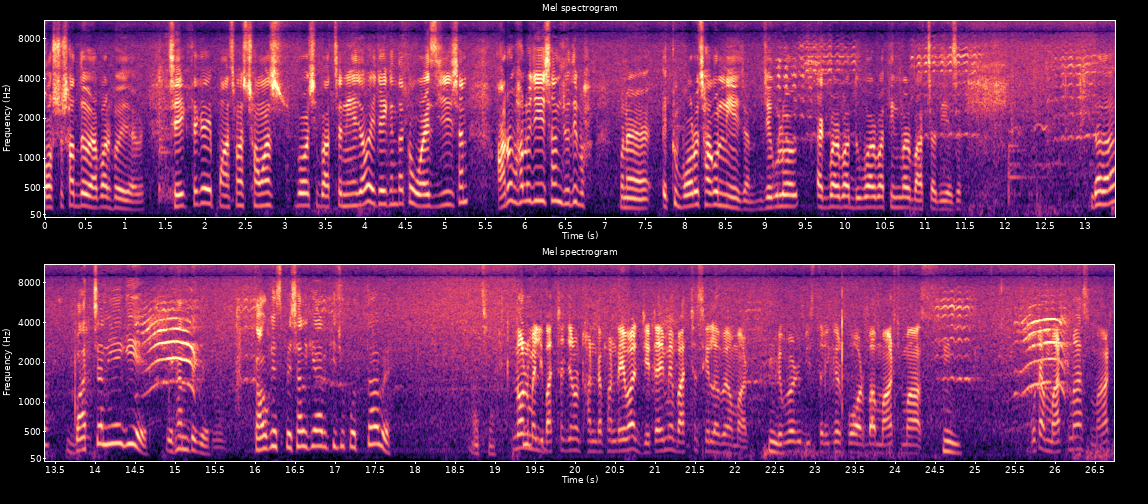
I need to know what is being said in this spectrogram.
কষ্টসাধ্য ব্যাপার হয়ে যাবে। সেই থেকে পাঁচ মাস ছ মাস বয়সী বাচ্চা নিয়ে যাওয়া এটাই কিন্তু একটা ওয়াইজ ডিসিশন আরও ভালো ডিসিশন যদি মানে একটু বড় ছাগল নিয়ে যান যেগুলো একবার বা দুবার বা তিনবার বাচ্চা দিয়েছে। দাদা বাচ্চা নিয়ে গিয়ে এখান থেকে কাউকে স্পেশাল কেয়ার কিছু করতে হবে? আচ্ছা। নর্মালি বাচ্চা যেন ঠান্ডা ফান্ডা এবার যে টাইমে বাচ্চা সেল হবে আমার ফেব্রুয়ারি বিশ তারিখের পর বা মার্চ মাস ওটা মার্চ মাস মার্চ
